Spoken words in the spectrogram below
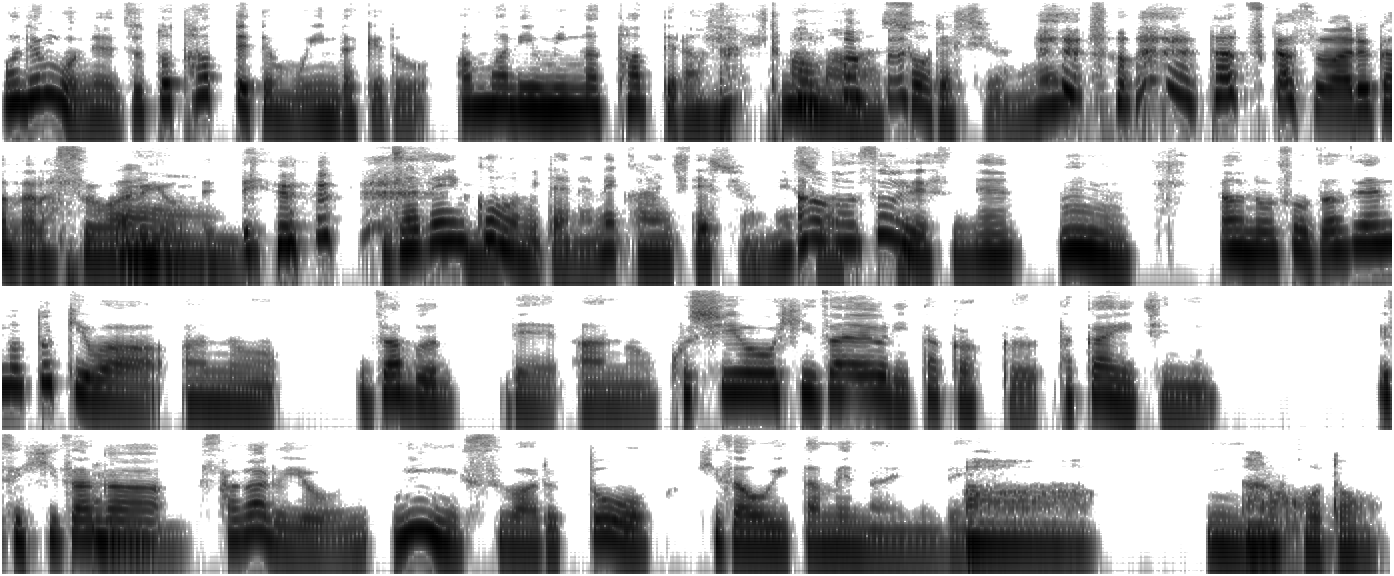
まあでもね、ずっと立っててもいいんだけど、あんまりみんな立ってらんないと思う。まあまあ、そうですよね。立つか座るかなら座るよねっていう。座禅組むみたいなね、感じですよね。ああ、そうですすね。うん。あの、そう、座禅の時は、あの、座部で、あの、腰を膝より高く、高い位置に、要するに膝がうん下がるように座ると、膝を痛めないので、あうんあ、なるほど。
